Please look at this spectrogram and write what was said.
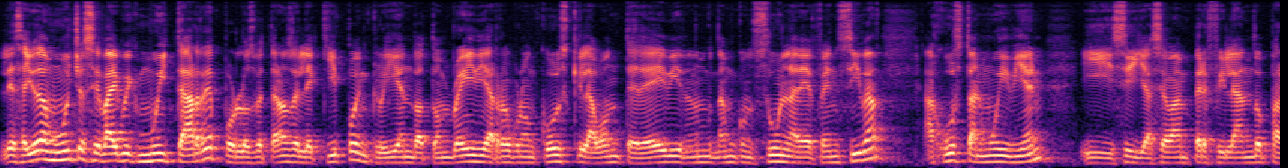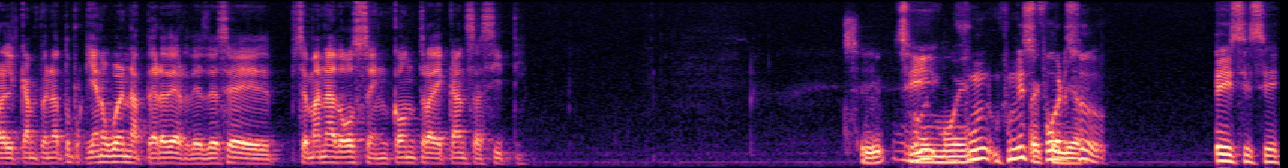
Les ayuda mucho ese bye week muy tarde por los veteranos del equipo, incluyendo a Tom Brady, a Rob Gronkowski, Lavonte David, Nam Consul en la defensiva. Ajustan muy bien y sí, ya se van perfilando para el campeonato porque ya no vuelven a perder desde ese semana 2 en contra de Kansas City. Sí, muy, fue un esfuerzo Sí, sí, sí.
